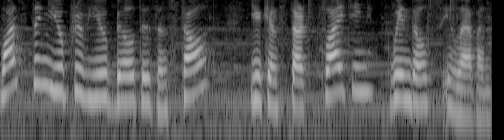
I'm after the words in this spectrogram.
Once the new preview build is installed, you can start flighting Windows 11.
